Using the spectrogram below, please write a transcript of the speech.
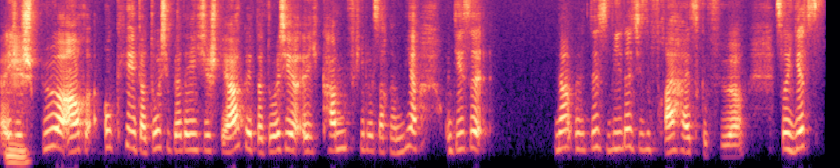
Ja, ich mhm. spüre auch, okay, dadurch werde ich stärker, dadurch ich kann viele Sachen mehr und diese, na, das ist wieder dieses Freiheitsgefühl. So jetzt,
